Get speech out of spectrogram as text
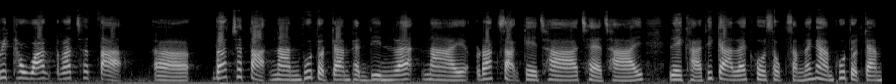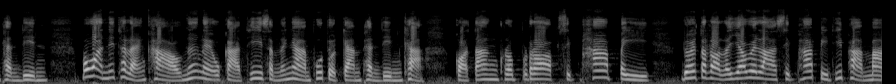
วิทยวัฒน์รัชตะเอ่อ รัชตะนันผู้ตรวจการแผ่นดิน และนายรักษาเกชา แฉฉาย เลขาธิการและโฆษกสำนักงานผู้ตรวจการแผ่นดิน เมื่อวานนี้แถลงข่าวเนื่องในโอกาสที่สำนักงานผู้ตรวจการแผ่นดินค่ะ ก่อตั้งครบรอบ 15 ปี โดยตลอดระยะเวลา 15 ปีที่ผ่านมา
